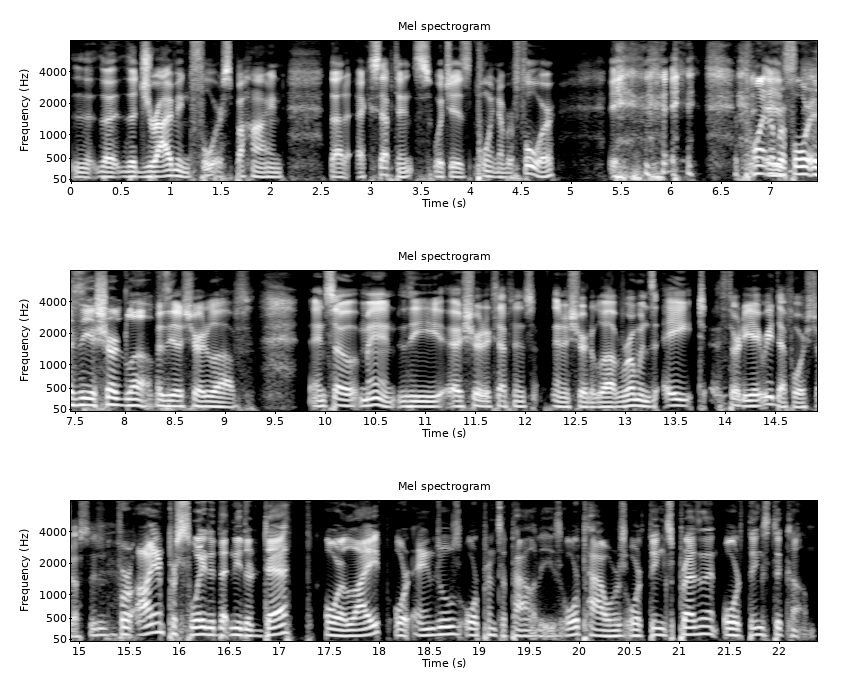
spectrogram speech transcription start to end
the, the the driving force behind that acceptance which is point number four Point number is- four is the assured love. is the assured love. And so, man, the assured acceptance and assured love. Romans eight thirty eight. Read that for us, Justin. For I am persuaded that neither death or life or angels or principalities or powers or things present or things to come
